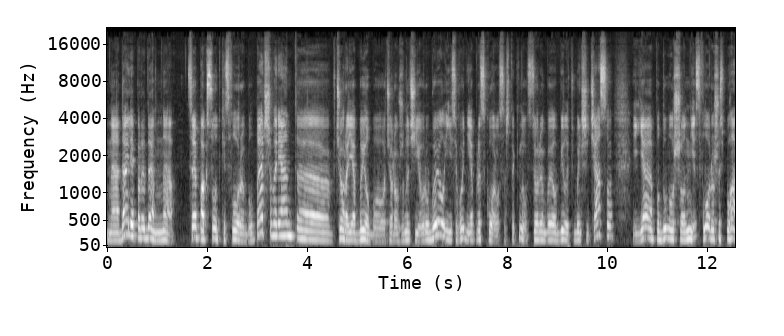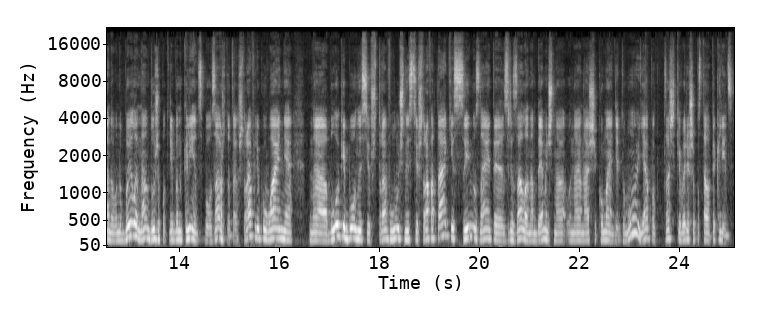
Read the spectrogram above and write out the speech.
Далі перейдемо на. Це пак сотки з флорою був перший варіант. Е, Вчора я бив, бо вчора вже вночі його робив, і сьогодні я прискорив. Все ж таки, ну, я бив більше часу. І я подумав, що ні, з флори щось погано воно били, нам дуже потрібен клінц, бо завжди це штраф лікування, на блоки бонусів, штраф влучності, штраф атаки сильно, знаєте, зрізала нам демедж на, на нашій команді. Тому я все ж таки вирішив поставити клінц.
